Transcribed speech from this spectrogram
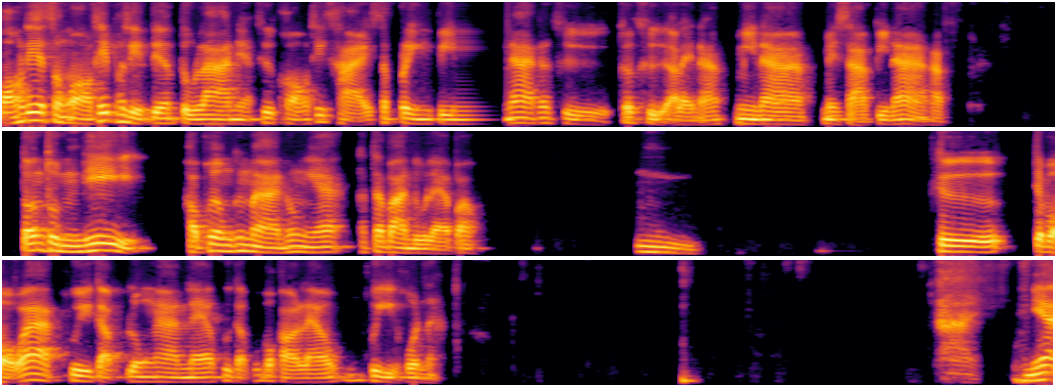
ของที่จะส่งออกที่ผลิตเดือนตุลาเนี่ยคือของที่ขายสปริงปีหน้าก็คือก็คืออะไรนะ มีนาเมษาปีหน้าครับ ต้นทุนที่เขาเพิ่มขึ้นมาพวกเนี้ยรัฐบาลดูแลเปล่าอืม คือ จะบอกว่าคุยกับโรงงานแล้วคุยกับผู้ประกอบการแล้ว คุยกี่คนนะใช่ทีเนี้ย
